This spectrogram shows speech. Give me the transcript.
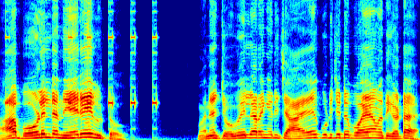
ആ ബോളിന്റെ നേരെ വിട്ടോ. മോനെ ചൊവ്വയിലിറങ്ങി ഒരു ചായ കുടിച്ചിട്ട് പോയാൽ മതി കേട്ടാ.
